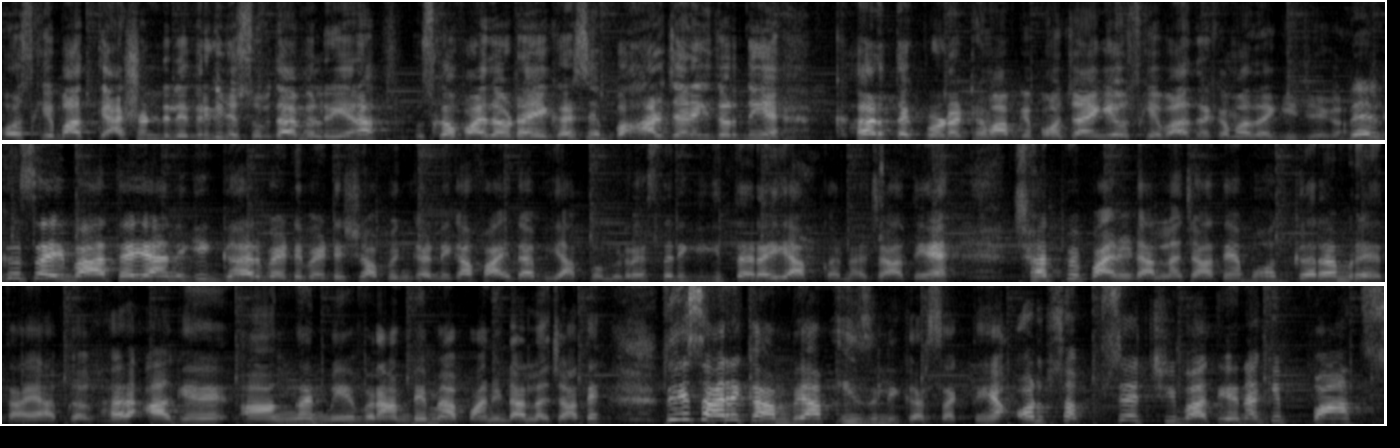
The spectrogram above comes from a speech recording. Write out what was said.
और उसके बाद कैश ऑन डिलीवरी की जो सुविधा मिल रही है ना, उसका फ़ायदा उठाइए। घर से बाहर जाने की ज़रूरत नहीं है। घर तक प्रोडक्ट हम आपके पहुंचाएँगे, उसके बाद रकम अदा कीजिएगा। बिल्कुल सही बात है। यानी कि घर बैठे बैठे शॉपिंग करने का फ़ायदा भी आपको मिल रहा है। इस तरीके की तरह ही आप करना चाहते हैं। छत पे पानी डालना चाहते हैं। बहुत गर्म रहता है आपका घर। आगे आँगन में वरामडे में आप पानी डालना चाहते हैं। तो ये सारे काम भी आप इजीली कर सकते हैं। और सबसे अच्छी बात यह ना कि पाँच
